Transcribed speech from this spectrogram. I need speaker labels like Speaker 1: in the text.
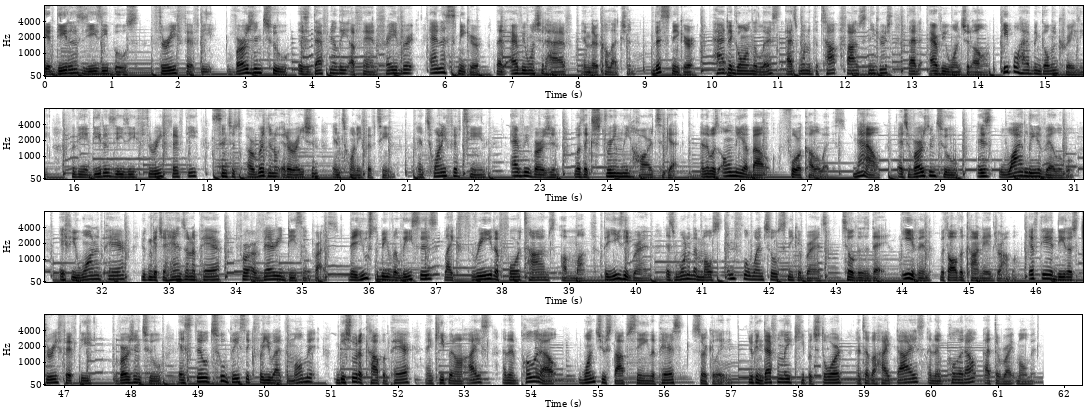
Speaker 1: The Adidas Yeezy Boost 350 version 2 is definitely a fan favorite and a sneaker that everyone should have in their collection. This sneaker had to go on the list as one of the top 5 sneakers that everyone should own. People have been going crazy for the Adidas Yeezy 350 since its original iteration in 2015. In 2015, every version was extremely hard to get and there was only about 4 colorways. Now, its version 2 is widely available. If you want a pair, you can get your hands on a pair for a very decent price. There used to be releases like 3 to 4 times a month. The Yeezy brand is one of the most influential sneaker brands till this day, even with all the Kanye drama. If the Adidas 350 version 2 is still too basic for you at the moment, be sure to cop a pair and keep it on ice and then pull it out once you stop seeing the pairs circulating. You can definitely keep it stored until the hype dies and then pull it out at the right moment.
